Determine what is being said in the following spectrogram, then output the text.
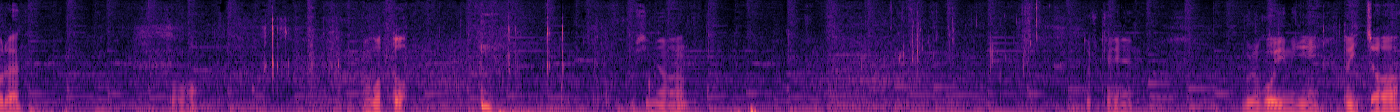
돌은 또 요것도 보시면 또 이렇게 물고임이 또 있죠.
